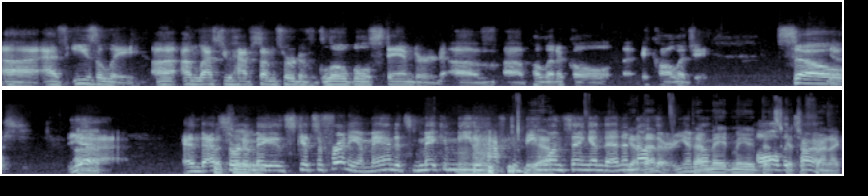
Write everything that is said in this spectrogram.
uh, as easily uh, unless you have some sort of global standard of uh, political ecology. So yes. yeah, and that's but sort of so- making schizophrenia, man. It's making me Mhm. have to be Yeah. one thing and then Yeah, another. that, you know, that made me a bit all schizophrenic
